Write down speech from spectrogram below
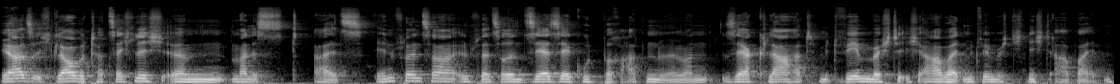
Ja, also ich glaube tatsächlich, ähm, man ist als Influencer, Influencerin sehr, sehr gut beraten, wenn man sehr klar hat, mit wem möchte ich arbeiten, mit wem möchte ich nicht arbeiten.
